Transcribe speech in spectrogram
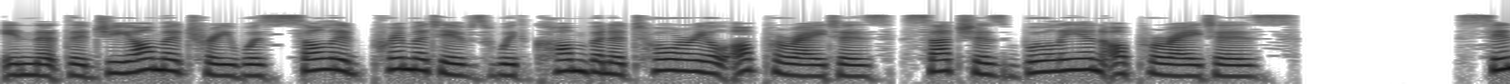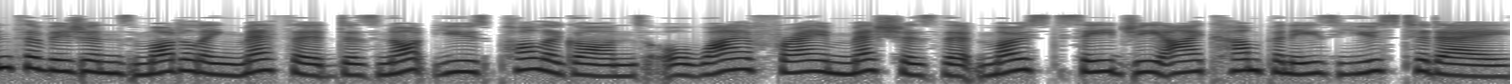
in that the geometry was solid primitives with combinatorial operators such as Boolean operators. Synthavision's modeling method does not use polygons or wireframe meshes that most CGI companies use today.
